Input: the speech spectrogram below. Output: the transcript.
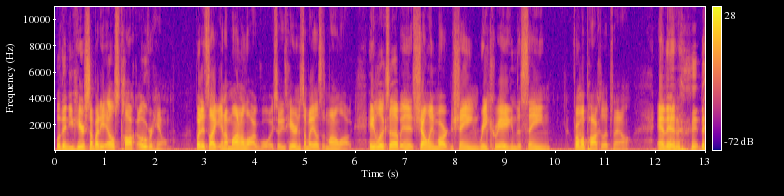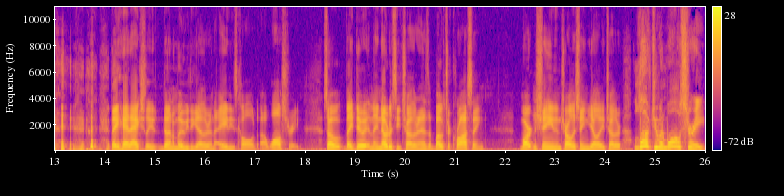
Well, then you hear somebody else talk over him, but it's like in a monologue voice. So he's hearing somebody else's monologue. He looks up and it's showing Martin Sheen recreating the scene from Apocalypse Now. And then they had actually done a movie together in the 80s called uh, Wall Street. So they do it and they notice each other, and as the boats are crossing, Martin Sheen and Charlie Sheen yell at each other, "Loved you in Wall Street,"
